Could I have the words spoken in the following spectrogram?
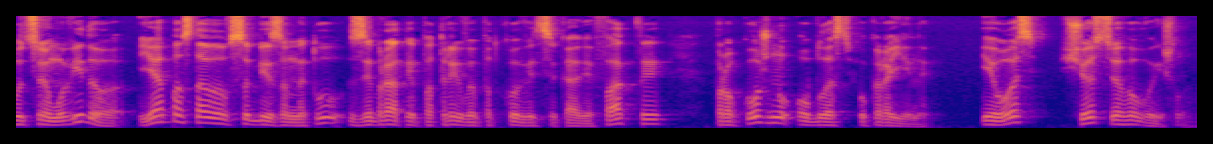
У цьому відео я поставив собі за мету зібрати по три випадкові цікаві факти про кожну область України. І ось що з цього вийшло.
